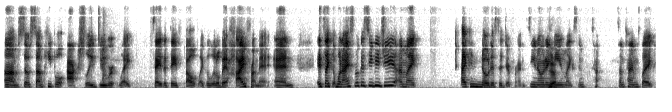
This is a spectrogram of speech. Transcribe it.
Um, so some people actually do re- like say that they felt like a little bit high from it, and it's like when I smoke a CBG, I'm like, I can notice a difference. You know what I Yeah. mean? Like some, sometimes like.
